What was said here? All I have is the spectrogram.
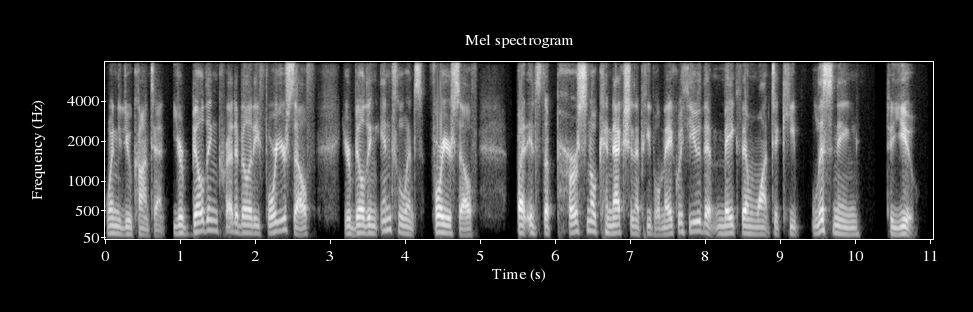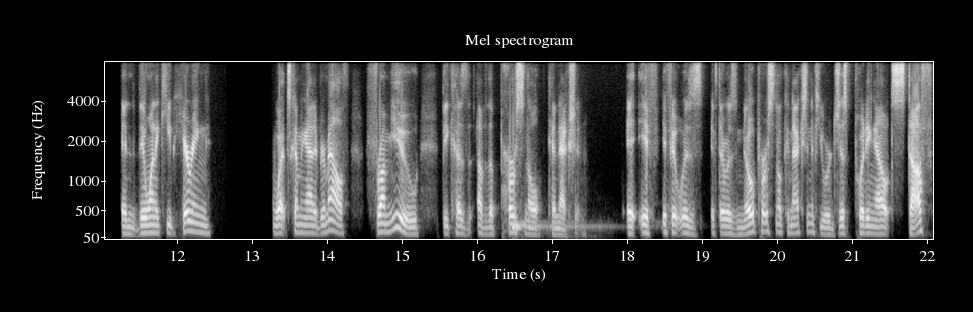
when you do content. You're building credibility for yourself. You're building influence for yourself. But it's the personal connection that people make with you that make them want to keep listening to you, and they want to keep hearing what's coming out of your mouth from you because of the personal connection if if it was if there was no personal connection if you were just putting out stuff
